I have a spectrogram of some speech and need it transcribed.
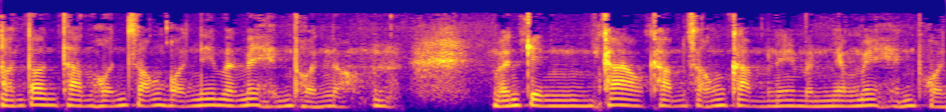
ตอนต้นทำหนสองหนนี่มันไม่เห็นผลหรอก เหมือนกินข้าวคำสองคำนี่มันยังไม่เห็นผล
